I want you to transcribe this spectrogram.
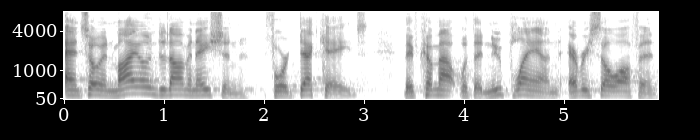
And so, in my own denomination, for decades, they've come out with a new plan every so often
